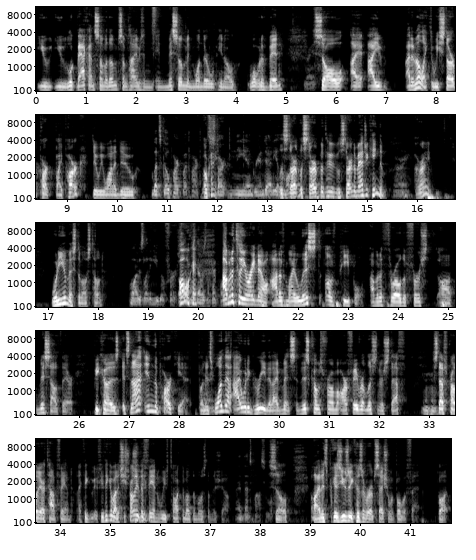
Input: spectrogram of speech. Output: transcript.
you you look back on some of them sometimes and, and miss them and wonder, you know, what would have been. Right. So I I I don't know. Like, do we start park by park? Do we want to do? Let's go park by park. Let's Okay. start in the uh, granddaddy of Let's start. Let's start with the. Let's start in the Magic Kingdom. All right. All right. What do you miss the most, Tone? Well, I was letting you go first. Oh, That was- okay. that was the whole point. I'm going to tell you right now. Out of my list of people, I'm going to throw the first uh, miss out there because it's not in the park yet, but it's one that I would agree that I miss. And this comes from our favorite listener, Steph. Mhm. Steph's probably our top fan. I think if you think about it, she's probably She the could be. fan we've talked about the most on the show. Uh, That's possible. So, uh, and it's because usually because of her obsession with Boba Fett. But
